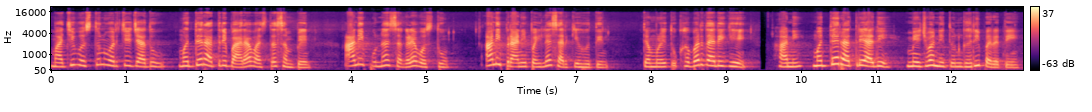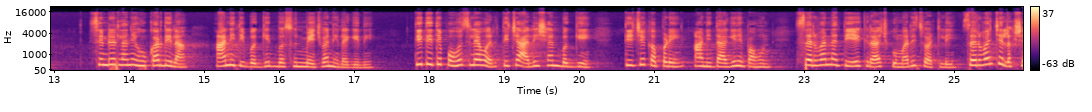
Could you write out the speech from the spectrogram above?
माझी वस्तूंवरची जादू मध्यरात्री बारा वाजता संपेल आणि पुन्हा सगळ्या वस्तू आणि प्राणी पहिल्यासारखे होतील. त्यामुळे तू खबरदारी घे आणि मध्यरात्री आधी मेजवानीतून घरी परत. ये सिंड्रेलाने होकार दिला आणि ती बग्गीत बसून मेजवानीला गेली. ती तिथे पोहोचल्यावर तिच्या आलिशान बग्गी तिचे कपडे आणि दागिने पाहून सर्वांना ती एक राजकुमारीच वाटली. सर्वांचे लक्ष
